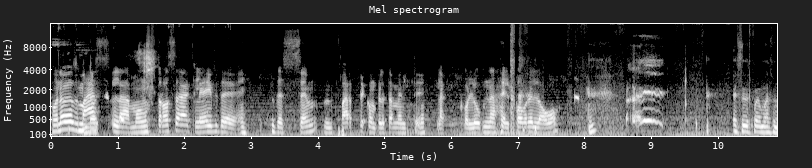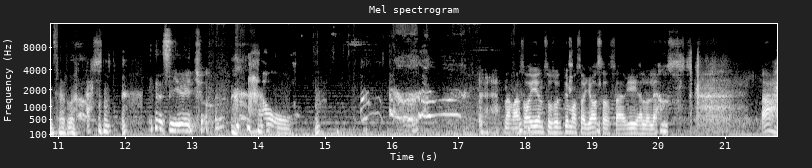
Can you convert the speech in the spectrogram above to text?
Una vez más, la monstruosa glaive de, de Zen parte completamente la columna del pobre lobo. Ese fue más un cerdo. Sí, de hecho. Au. Nada más oyen sus últimos sollozos ahí a lo lejos. Ah,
